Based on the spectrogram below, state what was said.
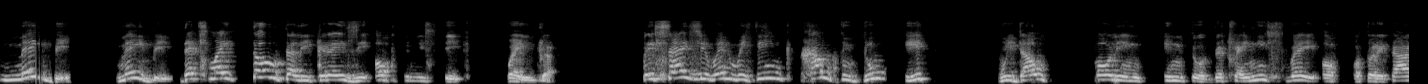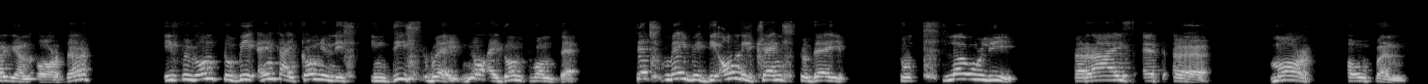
Maybe, maybe, that's my totally crazy, optimistic wager. Precisely when we think how to do it without falling into the Chinese way of authoritarian order, if we want to be anti-communist in this way, no, I don't want that. That's maybe the only chance today to slowly arrive at a more open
